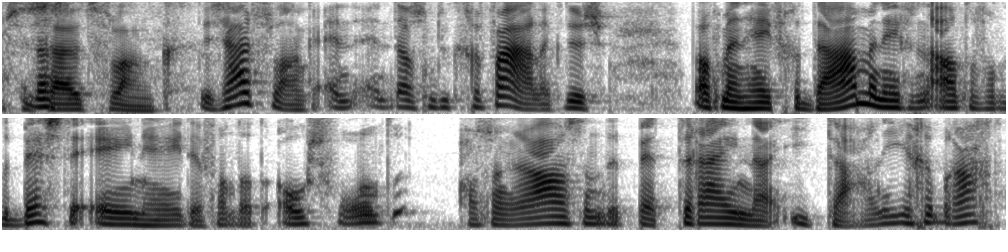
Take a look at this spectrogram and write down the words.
Dat is- zuidflank. de zuidflank. En, en dat is natuurlijk gevaarlijk. Dus wat men heeft gedaan, men heeft een aantal van de beste eenheden van dat oostfront als een razende per trein naar Italië gebracht.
